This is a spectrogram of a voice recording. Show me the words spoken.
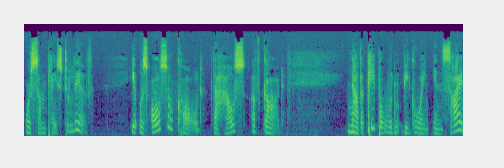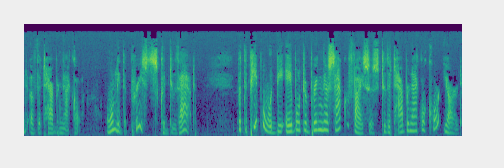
or some place to live. It was also called the house of God. Now the people wouldn't be going inside of the tabernacle. Only the priests could do that. But the people would be able to bring their sacrifices to the tabernacle courtyard,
